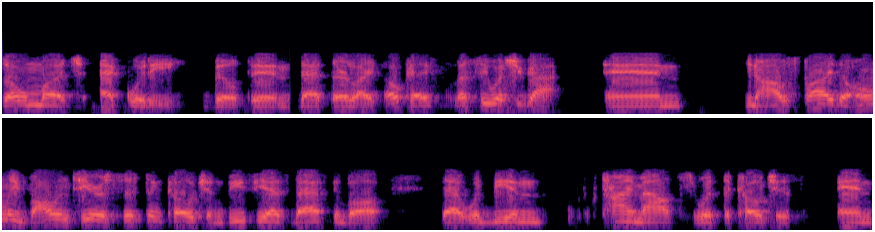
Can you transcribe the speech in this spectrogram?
so much equity built in that they're like, okay, let's see what you got. And, you know, I was probably the only volunteer assistant coach in BCS basketball that would be in timeouts with the coaches. And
